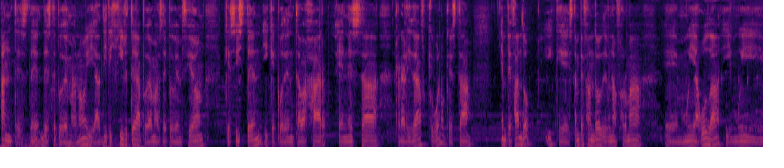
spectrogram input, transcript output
antes de, de, este problema, ¿no? Y a dirigirte a programas de prevención que existen y que pueden trabajar en esa realidad que, bueno, que está empezando y que está empezando de una forma eh, muy aguda y muy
